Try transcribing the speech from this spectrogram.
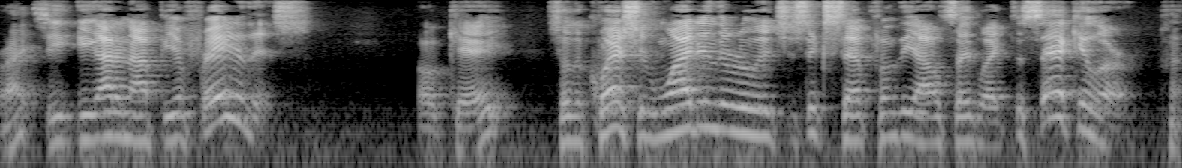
Right? So you, you got to not be afraid of this. Okay? So the question, why didn't the religious accept from the outside like the secular?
